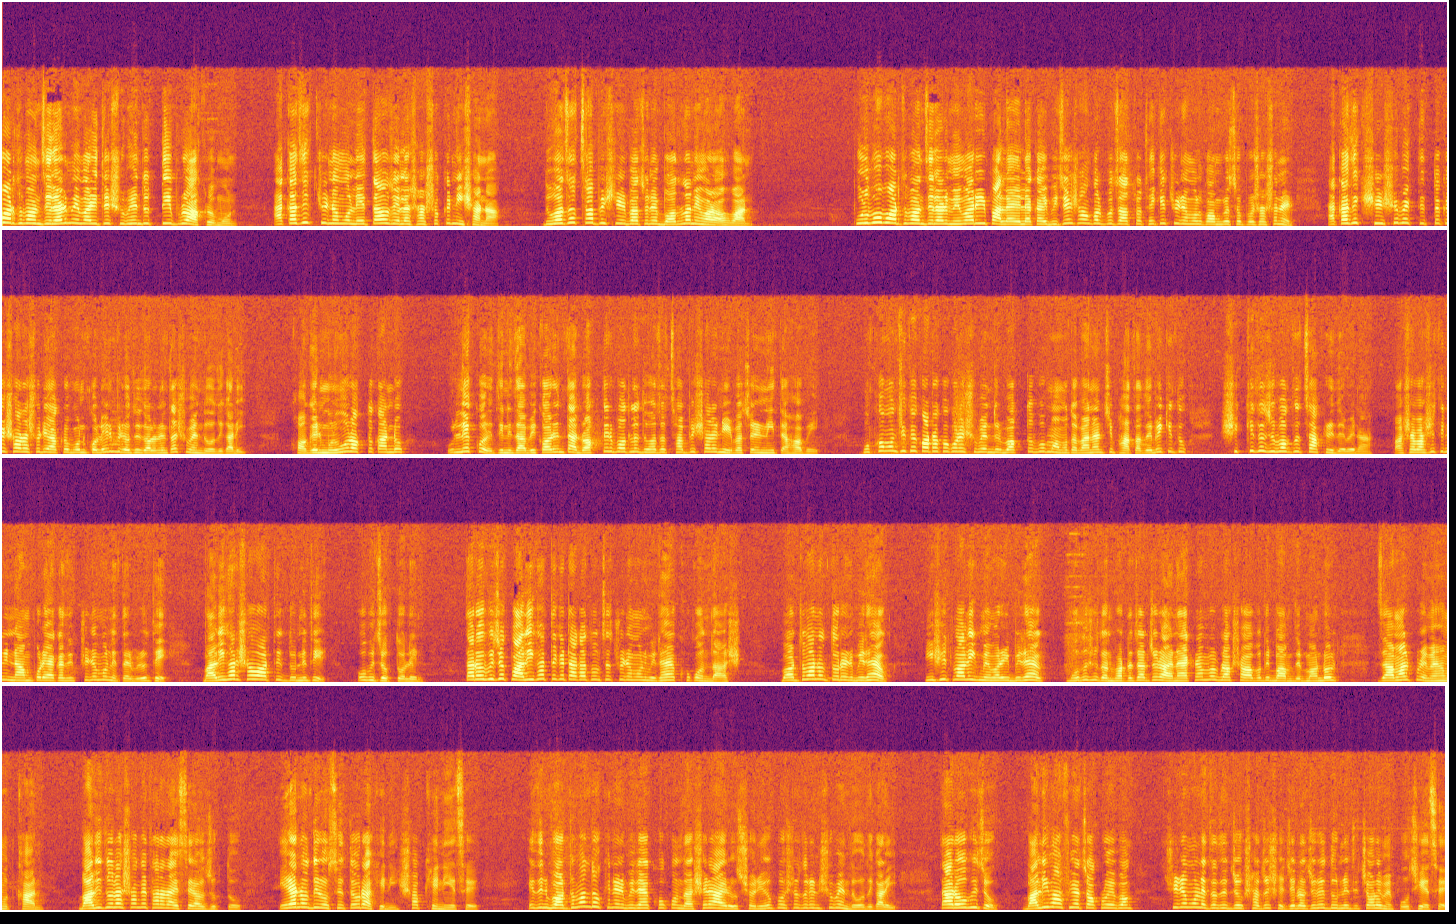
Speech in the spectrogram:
বর্ধমান জেলার মেমারিতে শুভেন্দুর তীব্র আক্রমণ। একাধিক তৃণমূল নেতা ও জেলা শাসকের নিশানা। দু নির্বাচনে বদলা নেওয়ার আহ্বান। পূর্ব বর্ধমান জেলার মেমারির পালা এলাকায় বিজয় সংকল্প যাত্রা থেকে তৃণমূল কংগ্রেস ও প্রশাসনের একাধিক শীর্ষ ব্যক্তিত্বকে সরাসরি আক্রমণ করলেন বিরোধী দলনেতা শুভেন্দু অধিকারী। খগের মুর্মু রক্তকাণ্ড উল্লেখ করে তিনি দাবি করেন, তার রক্তের বদলে দু হাজার ছাব্বিশ সালে নির্বাচনে নিতে হবে। মুখ্যমন্ত্রীকে কটাক্ষ করে শুভেন্দুর বক্তব্য মমতা ব্যানার্জি ভাতা দেবে, কিন্তু শিক্ষিত যুবকদের চাকরি দেবে না। পাশাপাশি তিনি নাম করে একাধিক তৃণমূল নেতার বিরুদ্ধে বালিঘাট সহ আর্থিক দুর্নীতির অভিযোগ তোলেন। তার অভিযোগ, বালিঘাট থেকে টাকা তুলছে তৃণমূল বিধায়ক খোকন দাস। বর্ধমান উত্তরের বিধায়ক নিশীত মালিক, মেমারির বিধায়ক মধুসূদন ভট্টাচার্য, রায়না এক নম্বর ব্লক সভাপতি বামদেব মণ্ডল, জামালপুরে মেহমুদ খান। বালি তোলার সঙ্গে থানার আইসেরাও যুক্ত। এরা নদীর অস্তিত্বও রাখেনি, সব খেয়ে নিয়েছে। এদিন বর্ধমান দক্ষিণের বিধায়ক খোকন দাসের আয়ের উৎস নিয়েও প্রশ্ন তোলেন শুভেন্দু অধিকারী। তার অভিযোগ, বালি মাফিয়া চক্র এবং তৃণমূল নেতাদের যোগ সাজসে জেলা জুড়ে দুর্নীতি চরমে পৌঁছিয়েছে।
